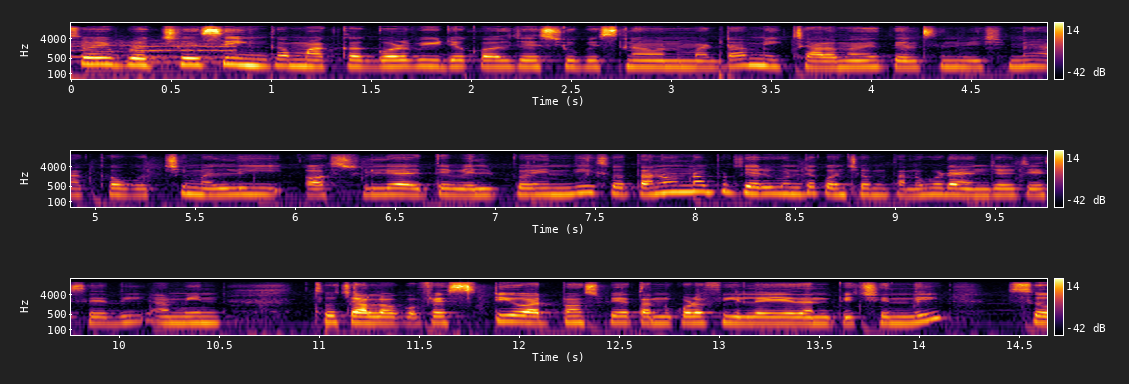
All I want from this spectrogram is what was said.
సో ఇప్పుడు వచ్చేసి ఇంకా మా అక్కకు కూడా వీడియో కాల్ చేసి చూపిస్తున్నాం అనమాట మీకు చాలామందికి తెలిసిన విషయమే. అక్క వచ్చి మళ్ళీ ఆస్ట్రేలియా అయితే వెళ్ళిపోయింది. సో తను ఉన్నప్పుడు జరుగుంటే కొంచెం తను కూడా ఎంజాయ్ చేసేది. ఐ మీన్ సో చాలా ఒక ఫెస్టివ్ అట్మాస్ఫియర్ తను కూడా ఫీల్ అయ్యేది అనిపించింది సో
